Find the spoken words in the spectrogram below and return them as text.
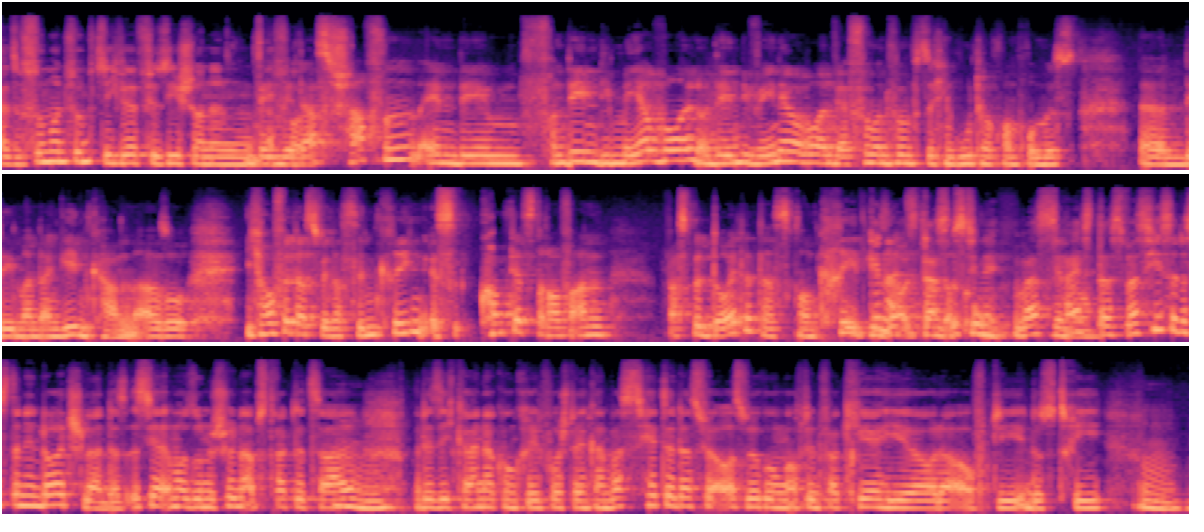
Also 55 wäre für Sie schon ein Wenn Erfolg. wir das schaffen, in dem, von denen, die mehr wollen und denen, die weniger wollen, wäre 55 ein guter Kompromiss, äh, den man dann gehen kann. Also ich hoffe, dass wir das hinkriegen. Es kommt jetzt darauf an, was bedeutet das konkret? Wie genau, das, das um? die, was genau. heißt das? Was hieße das denn in Deutschland? Das ist ja immer so eine schöne abstrakte Zahl, mhm. bei der sich keiner konkret vorstellen kann. Was hätte das für Auswirkungen auf den Verkehr hier oder auf die Industrie? Mhm.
